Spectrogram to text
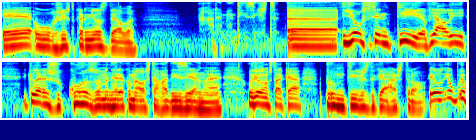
é o registro carinhoso dela. Raramente existe. Ah, e eu senti, havia ali, aquilo era jocoso a maneira como ela estava a dizer, não é? O Diogo não está cá por motivos de gastro. Eu, eu, eu,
